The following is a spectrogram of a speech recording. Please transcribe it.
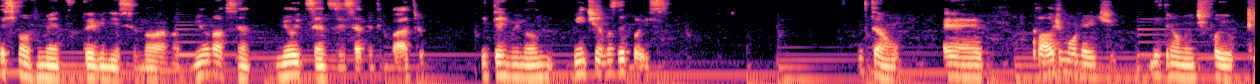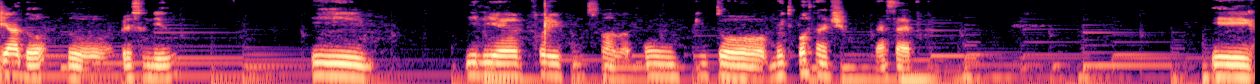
Esse movimento teve início no ano 1900, 1874 e terminou 20 anos depois. Então, é, Claude Monet literalmente foi o criador do impressionismo e ele é, foi, como se fala, um pintor muito importante nessa época. E,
